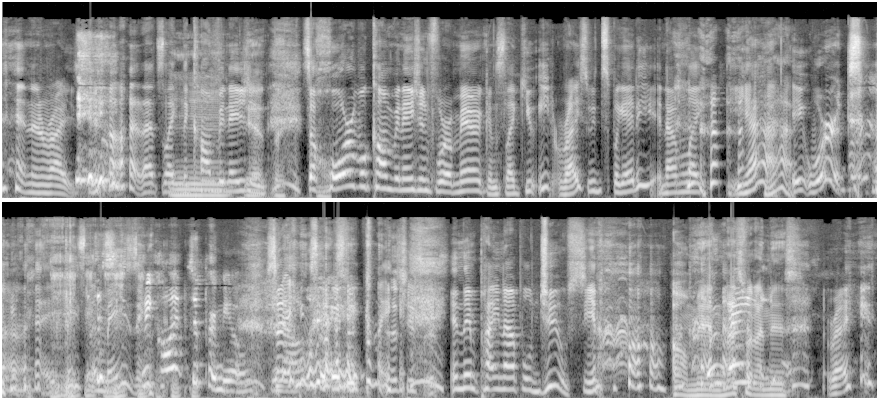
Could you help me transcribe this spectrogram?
and then rice. You know? That's like the Mm, combination. yeah, like- it's a horrible combination for Americans. Like you eat rice with spaghetti, and I'm like, yeah, Yeah. it works. it tastes We amazing. call it super meal. You So know? exactly. That's what she says. and then pineapple juice, you know, Oh man, that's what I miss. right?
